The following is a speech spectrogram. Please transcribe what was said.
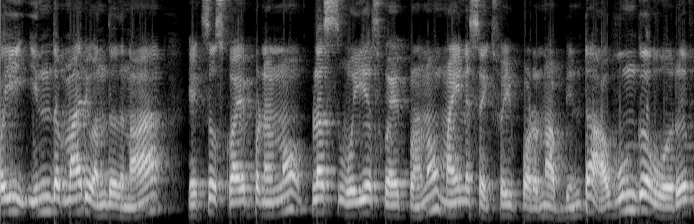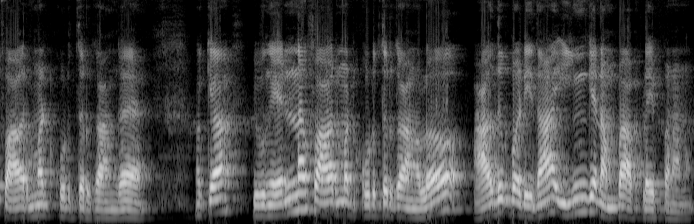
ஒய் இந்த மாதிரி வந்ததுன்னா எக்ஸை ஸ்கொயர் பண்ணணும் ப்ளஸ் ஒய்யை ஸ்கொயர் பண்ணணும் மைனஸ் எக்ஸ் ஒய் போடணும் அப்படின்ட்டு அவங்க ஒரு ஃபார்மெட் கொடுத்துருக்காங்க. ஓகே இவங்க என்ன ஃபார்மெட் கொடுத்துருக்காங்களோ அதுபடி தான் இங்கே நம்ம அப்ளை பண்ணணும்.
